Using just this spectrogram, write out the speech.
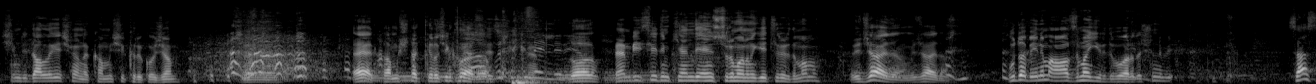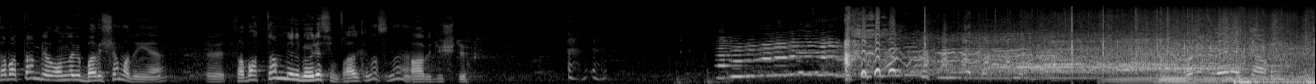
şimdi dalga geçmiyorum da kamışı kırık hocam. Evet kamışta kırıklık var. Ses Doğru. çıkmıyor. Doğru. Ben bilseydim kendi enstrümanımı getirirdim ama. Rica ederim, rica ederim. Bu da benim ağzıma girdi bu arada. Şunu bir Sen sabahtan beri onunla bir barışamadın ya. Evet. Sabahtan beri böylesin farkındasın ha? abi düştü. Bunu bilerek yaptım.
